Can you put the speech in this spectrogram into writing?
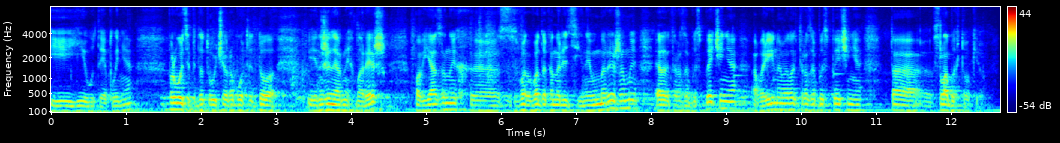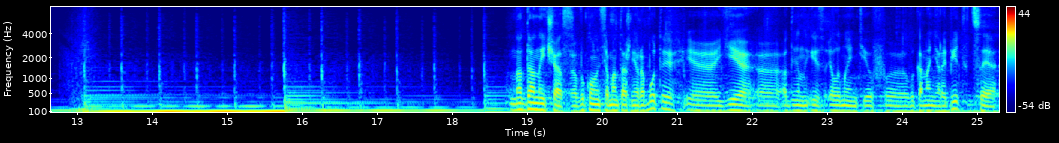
і її утеплення. Проводяться підготовчі роботи до інженерних мереж, пов'язаних е, з водоканаліційними мережами, електрозабезпечення, аварійного електрозабезпечення та слабих токів. На даний час виконуються монтажні роботи. Е, Є е, один із елементів е, виконання робіт це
